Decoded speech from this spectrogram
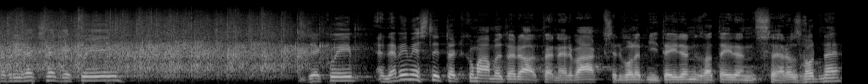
Dobrý večer, děkuji. Děkuji. Nevím, jestli teď máme teda ten nervák předvolební týden, za týden se rozhodne,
